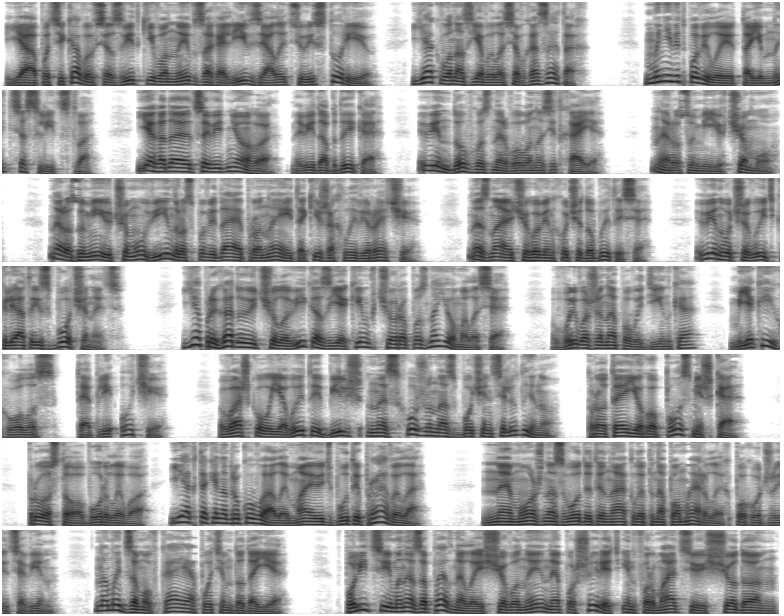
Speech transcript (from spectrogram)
Я поцікавився, звідки вони взагалі взяли цю історію, як вона з'явилася в газетах. Мені відповіли таємниця слідства. Я гадаю, це від нього, від Абдика. Він довго знервовано зітхає. Не розумію, чому. Не розумію, чому він розповідає про неї такі жахливі речі. Не знаю, чого він хоче добитися. Він, вочевидь, клятий збочинець. Я пригадую чоловіка, з яким вчора познайомилася виважена поведінка, м'який голос, теплі очі. Важко уявити більш не схожу на збочинця людину, проте його посмішка просто обурливо, як таки надрукували, мають бути правила. Не можна зводити наклеп на померлих, погоджується він. На мить замовкає, а потім додає. В поліції мене запевнили, що вони не поширять інформацію щодо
